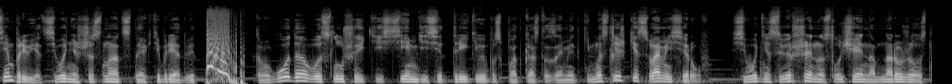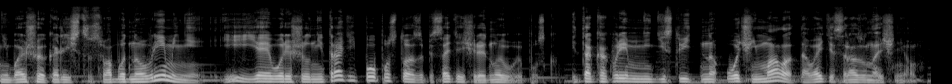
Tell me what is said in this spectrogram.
Всем привет! Сегодня 16 октября 2020 года. Вы слушаете 73 выпуск подкаста «Заметки мыслишки». С вами Серов. Сегодня совершенно случайно обнаружилось небольшое количество свободного времени, и я его решил не тратить попусту, а записать очередной выпуск. И так как времени действительно очень мало, давайте сразу начнем.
